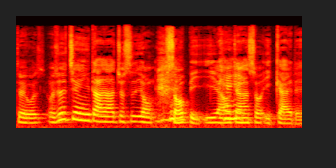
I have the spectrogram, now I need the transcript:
对我，我就建议大家就是用手比一，然后跟他说一盖的，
